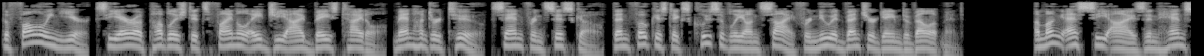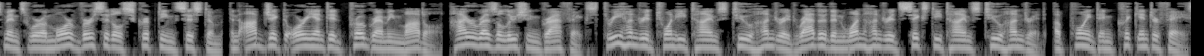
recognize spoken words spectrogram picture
The following year, Sierra published its final AGI-based title, Manhunter 2, San Francisco, then focused exclusively on SCI for new adventure game development. Among SCI's enhancements were a more versatile scripting system, an object-oriented programming model, higher resolution graphics 320 x 200 rather than 160 x 200, a point-and-click interface,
